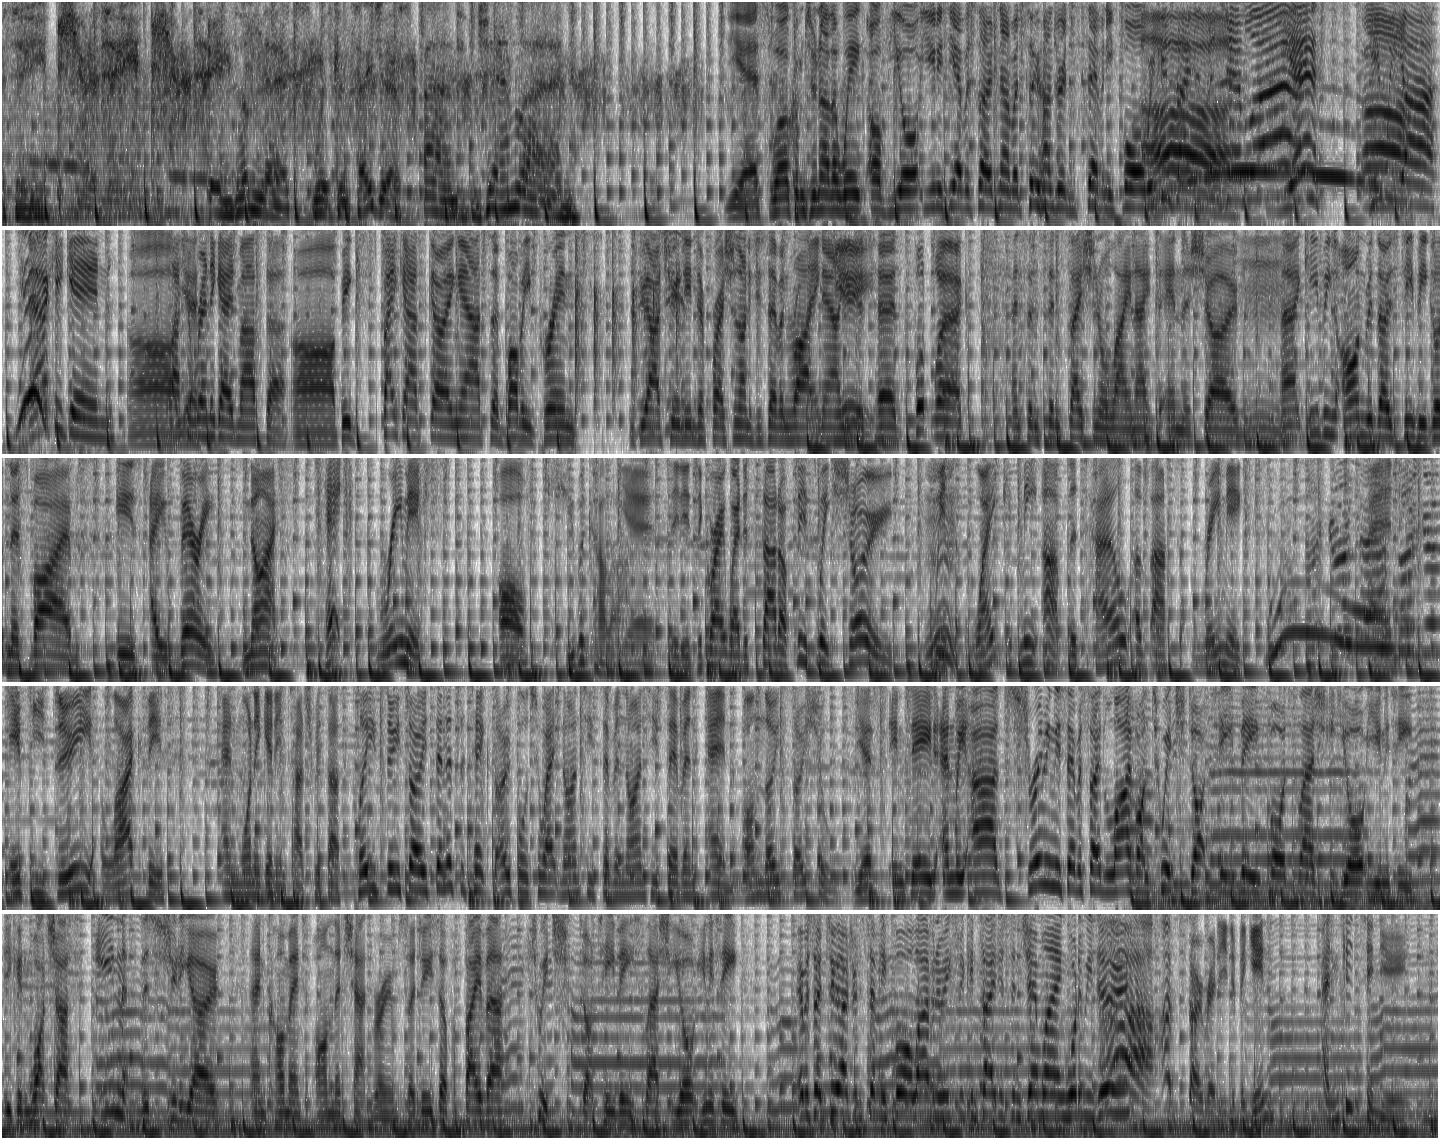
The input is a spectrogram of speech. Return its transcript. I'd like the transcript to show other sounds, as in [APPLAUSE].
Unity. Unity. In the mix with Contagious and Jem Lang. Yes, welcome to another week of your Unity episode number 274. We can say Oh. this in Jem ah. Lang. Yes, here Ah. we are, back again, Oh, like yes. a renegade master. Oh, big spank outs going out to Bobby Prince. If you are tuned into Fresh 927 right Thank now, you. you. just heard footwork and some sensational lane eight to end the show. Mm. Uh, keeping on with those dippy goodness vibes is a very nice tech remix of Cubicolor. Yes, it is a great way to start off this week's show Mm. with "Wake Me Up," the Tale of Us remix. And if you do like this and want to get in touch with us, please do so. Send us a text 0428 97 97 and on those socials. Yes, indeed. And we are streaming this episode live on twitch.tv forward slash your unity. You can watch us in the studio and comment on the chat room. So do yourself a favor, twitch.tv slash your unity. Episode 274, live in a mix with Contagious and Jem Lang. What do we do? Ah, I'm so ready to begin and continue.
